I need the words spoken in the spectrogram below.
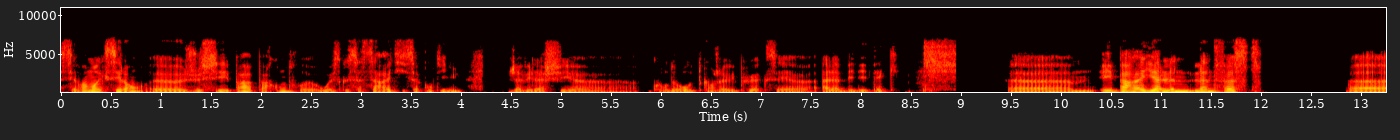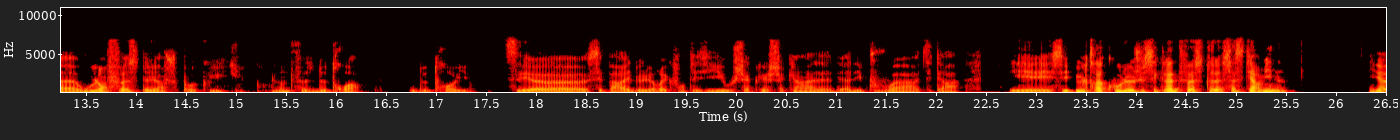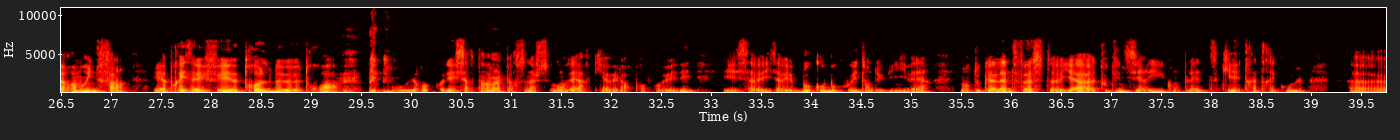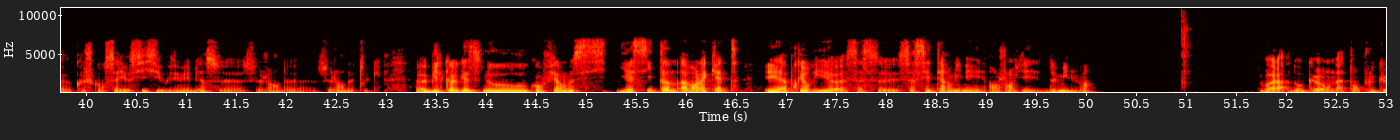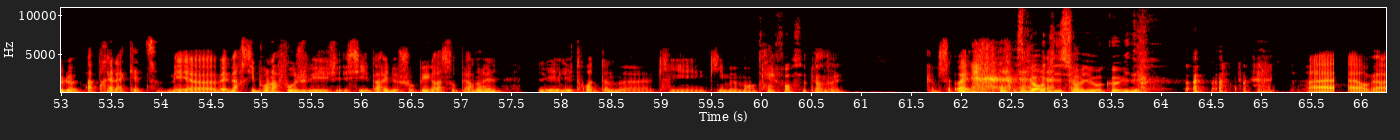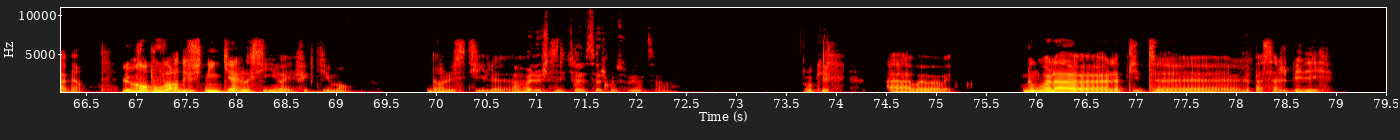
c'est vraiment excellent. je sais pas par contre où est-ce que ça s'arrête si ça continue. J'avais lâché en cours de route quand j'avais plus accès à la BD Tech. et pareil, il y a Landfust, ou L'Enfust d'ailleurs, je sais pas qui, phase de 3 ou de Troy. C'est euh, c'est pareil de l'Heroic Fantasy où chaque, chacun a, des pouvoirs, etc. Et c'est ultra cool. Je sais que Landfust, euh, ça se termine. Il y a vraiment une fin. Et après, ils avaient fait euh, Troll de 3, où ils reprenaient certains personnages secondaires qui avaient leur propre BD. Et ça, ils avaient beaucoup, beaucoup étendu l'univers. Mais en tout cas, Landfust, il y a toute une série complète qui est très, très cool. Euh, que je conseille aussi si vous aimez bien ce, genre, de, ce genre de truc. Euh, Bill Colgate nous confirme il y a 6 tomes avant la quête Et a priori, ça s'est terminé en janvier 2020. Voilà, donc on n'attend plus que le après la quête. Mais ben, merci pour l'info. Je vais essayer pareil de choper grâce au Père Noël les, trois tomes qui, qui me manquent. Trop fort ce Père Noël. Comme ça, ouais. Espérons qu'il survive au Covid. ouais, on verra bien. Le grand pouvoir du Schninkel aussi, ouais, effectivement. Dans le style. Ah ouais, le Schninkel, ça, je me souviens de ça. Ok. Ah ouais, ouais, ouais. Donc voilà euh, la petite, euh, le passage BD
